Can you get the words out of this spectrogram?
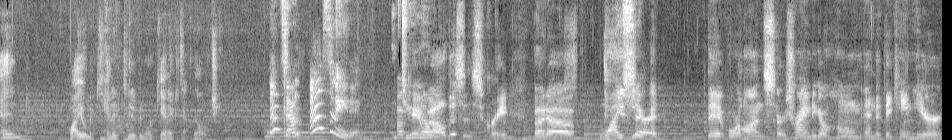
and biomechanical and organic technology. That sounds fascinating. Okay, you know well, this is great. But, uh, why you here? said the Vorlons are trying to go home and that they came here.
